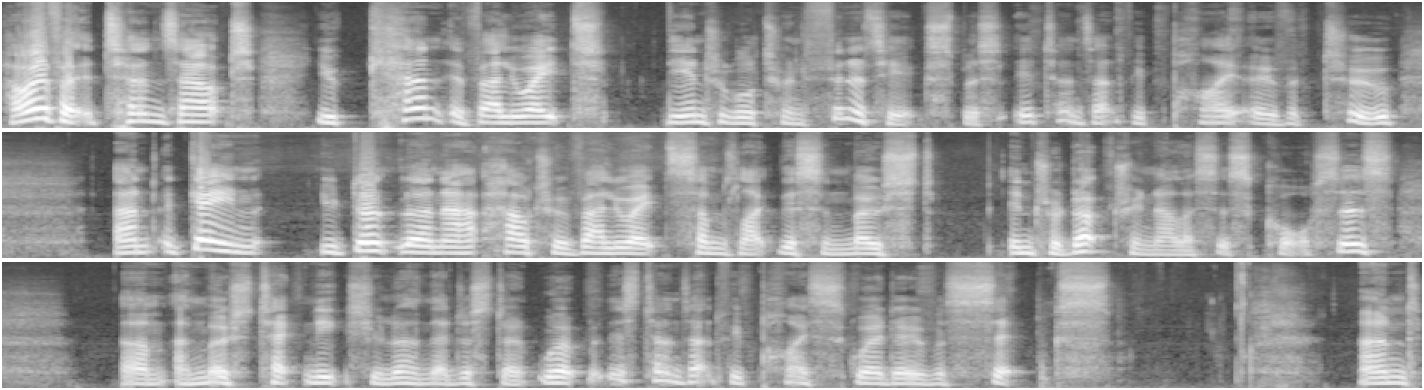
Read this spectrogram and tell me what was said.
However, it turns out you can evaluate the integral to infinity explicitly. It turns out to be pi over 2. And again, you don't learn how to evaluate sums like this in most introductory analysis courses, um, and most techniques you learn there just don't work, but this turns out to be pi squared over 6. And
